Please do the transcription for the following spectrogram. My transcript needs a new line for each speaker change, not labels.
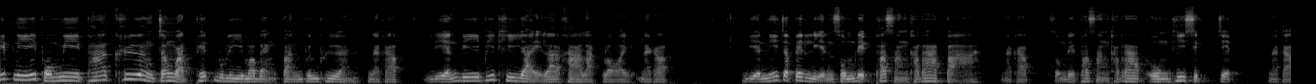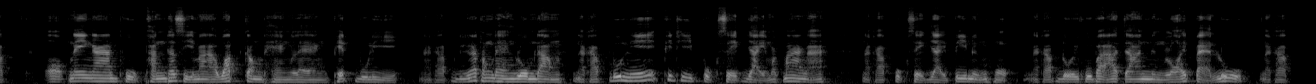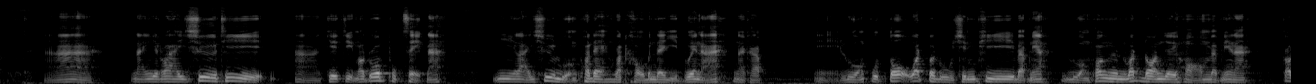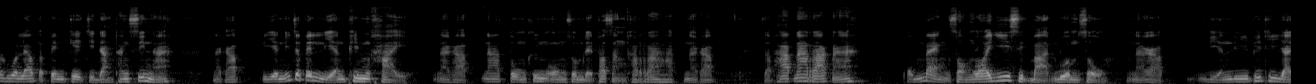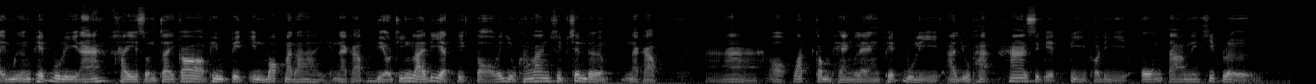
ลิปนี้ผมมีพระเครื่องจังหวัดเพชรบุรีมาแบ่งปันเพื่อนๆนะครับ เหรียญดีพิธีใหญ่ราคาหลักร้อยนะครับ เหรียญนี้จะเป็นเหรียญสมเด็จพระสังฆราชป๋านะครับ สมเด็จพระสังฆราชองค์ที่ 17นะครับ ออกในงานผูกพันธสีมาวัดกำแพงแรงเพชรบุรีนะครับ เนื้อทองแดงโลมดำนะครับ รุ่นนี้พิธีปลุกเสกใหญ่มากๆนะนะครับ ปลุกเสกใหญ่ปี 16นะครับ โดยครูบาอาจารย์ 108รูปนะครับ อ่าในรายชื่อที่ เกจิมาร่วมปลุกเสกนะ มีรายชื่อหลวงพ่อแดงวัดเขาบันไดหยิดด้วยนะนะครับนี่หลวงปู่โตวัดประดู่ชิมพีแบบเนี้ยหลวงพ่อเงินวัดดอนใหญ่หอมแบบนี้นะก็ล้วนแล้วแต่เป็นเกจิดังทั้งสิ้นนะนะครับเหรียญนี้จะเป็นเหรียญพิมพ์ไข่นะครับหน้าตรงครึ่งองค์สมเด็จพระสังฆราชนะครับ สภาพน่ารักนะ ผมแบ่ง 220 บาทรวมส่งนะครับเหรียญดีพิธีใหญ่เมืองเพชรบุรีนะ ใครสนใจก็พิมพ์ปิดอินบ็อกมาได้นะครับ เดี๋ยวทิ้งรายละเอียดติดต่อไว้อยู่ข้างล่างคลิปเช่นเดิมนะครับ ออกวัดกำแพงแรงเพชรบุรี อายุพระ 51 ปีพอดี องค์ตามในคลิปเลย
